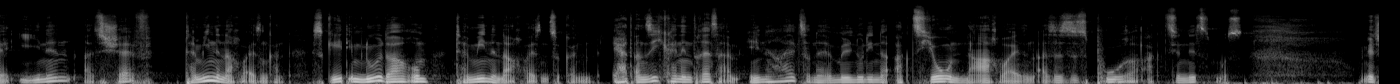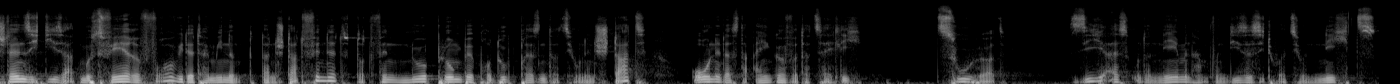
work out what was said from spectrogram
er Ihnen als Chef Termine nachweisen kann. Es geht ihm nur darum, Termine nachweisen zu können. Er hat an sich kein Interesse am Inhalt, sondern er will nur die Aktion nachweisen. Also es ist purer Aktionismus. Und jetzt stellen sich diese Atmosphäre vor, wie der Termin dann stattfindet. Dort finden nur plumpe Produktpräsentationen statt, ohne dass der Einkäufer tatsächlich zuhört. Sie als Unternehmen haben von dieser Situation nichts.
